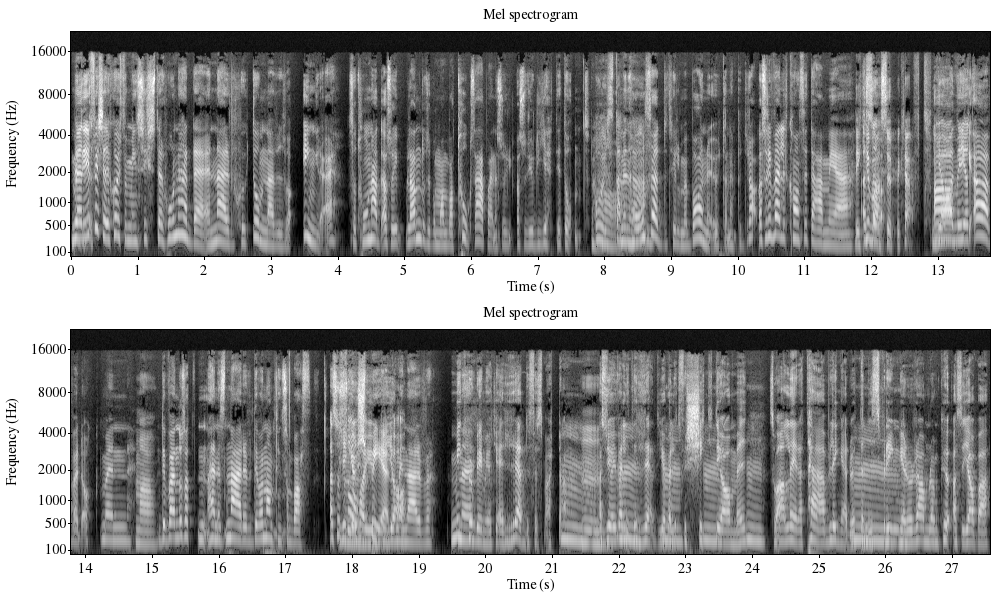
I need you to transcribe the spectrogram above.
Men, det är för sig sjukt för min syster hon hade en nervsjukdom när vi var yngre. Så att hon hade, alltså ibland typ, om man bara tog så här på henne så alltså, det gjorde jätteont. Oj, Men hon födde till och med barnet utan epidural. Alltså det är väldigt konstigt det här med... Det kan ju alltså, vara en superkraft. Ja, Ja, det men gick över dock. Men Ja. det var ändå så att hennes nerv, det var någonting som bara Alltså, så har ju inte jag. med nerv. Mitt Nej. problem är att jag är rädd för smärta. Mm. Alltså jag är väldigt rädd, jag är väldigt försiktig av mig. Som alla era tävlingar, du vet när ni springer och ramlar omkull. Alltså jag bara,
